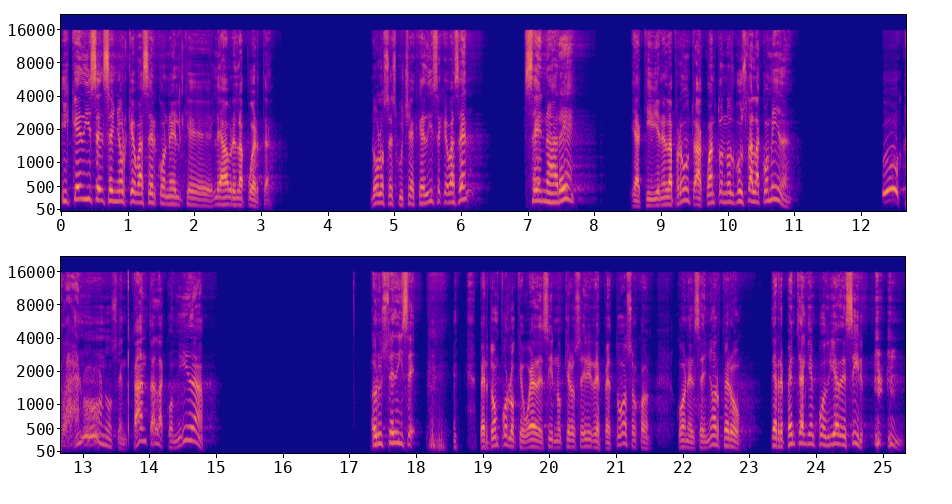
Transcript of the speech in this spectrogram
¿Y qué dice el Señor que va a hacer con el que le abre la puerta? No los escuché. ¿Qué dice que va a hacer? Cenaré. Y aquí viene la pregunta, ¿a cuánto nos gusta la comida? Uh, claro, nos encanta la comida. Ahora usted dice, perdón por lo que voy a decir, no quiero ser irrespetuoso con, con el Señor, pero de repente alguien podría decir,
